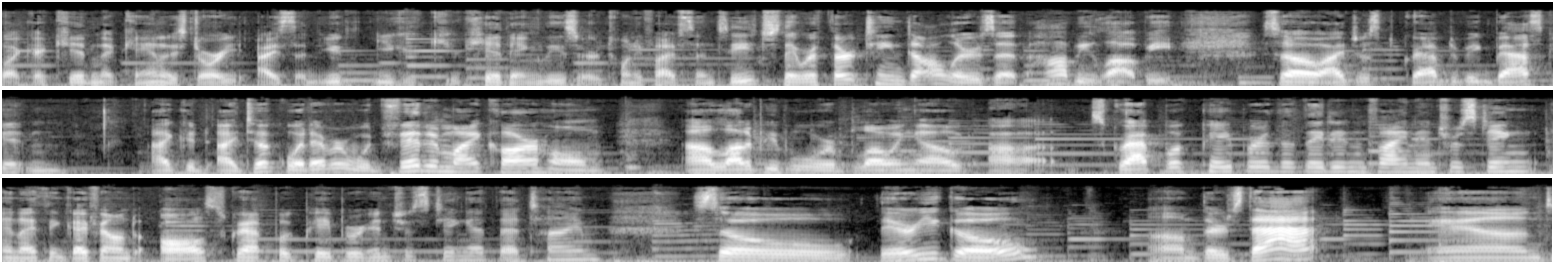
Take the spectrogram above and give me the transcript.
like a kid in a candy store. I said, you, you, You're kidding. These are 25 cents each. They were $13 at Hobby Lobby. So I just grabbed a big basket and I could I took whatever would fit in my car home. Uh, a lot of people were blowing out uh, scrapbook paper that they didn't find interesting, and I think I found all scrapbook paper interesting at that time. So there you go. Um, there's that, and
